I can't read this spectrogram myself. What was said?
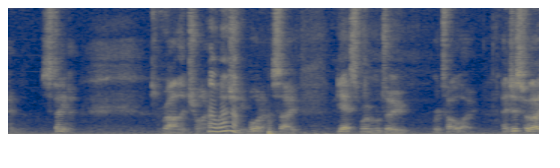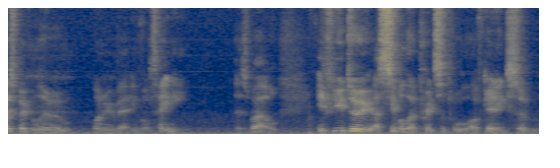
and steam it rather than trying to Oh, wow. it in water. So, yes, we will do rotolo. And just for those people who are wondering about involtini as well, if you do a similar principle of getting some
